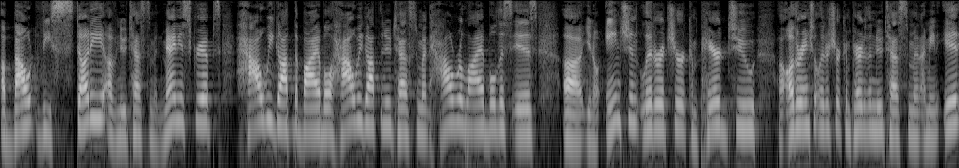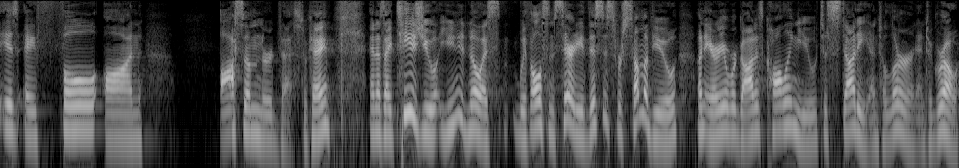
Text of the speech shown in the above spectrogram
about the study of New Testament manuscripts, how we got the Bible, how we got the New Testament, how reliable this is, uh, you know, ancient literature compared to uh, other ancient literature compared to the New Testament. I mean, it is a full on awesome nerd fest, okay? And as I tease you, you need to know, as, with all sincerity, this is for some of you an area where God is calling you to study and to learn and to grow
